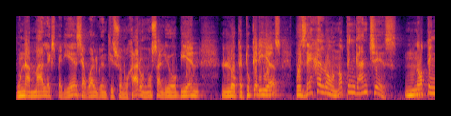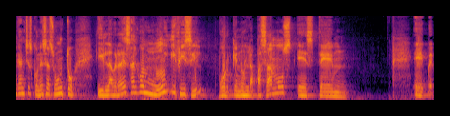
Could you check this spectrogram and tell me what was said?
una mala experiencia o algo en ti hizo enojar o no salió bien lo que tú querías, pues déjalo, no te enganches, no te enganches con ese asunto. Y la verdad es algo muy difícil porque nos la pasamos, este, eh,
